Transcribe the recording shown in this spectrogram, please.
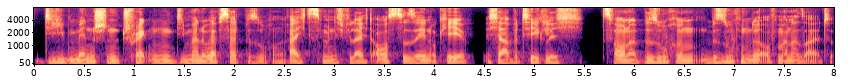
die Menschen tracken, die meine Website besuchen? Reicht es mir nicht vielleicht auszusehen, okay, ich habe täglich 200 Besuchen, Besuchende auf meiner Seite.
